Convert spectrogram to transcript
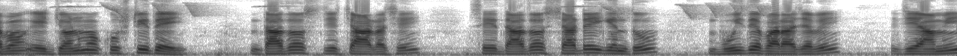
এবং এই জন্মকুষ্ঠীতেই দ্বাদশ যে চার্ট আছে, সেই দ্বাদশ চার্টেই কিন্তু বুঝতে পারা যাবে যে আমি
